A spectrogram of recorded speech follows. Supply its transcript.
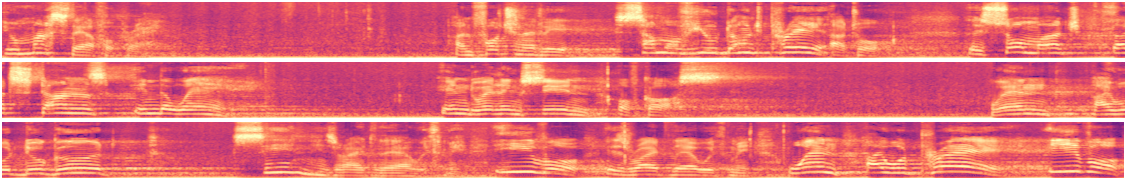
You must therefore pray. Unfortunately, some of you don't pray at all. There's so much that stands in the way. Indwelling sin, of course. When I would do good, sin is right there with me. Evil is right there with me. When I would pray, evil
